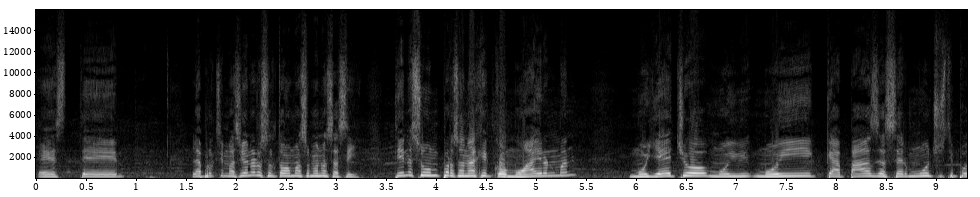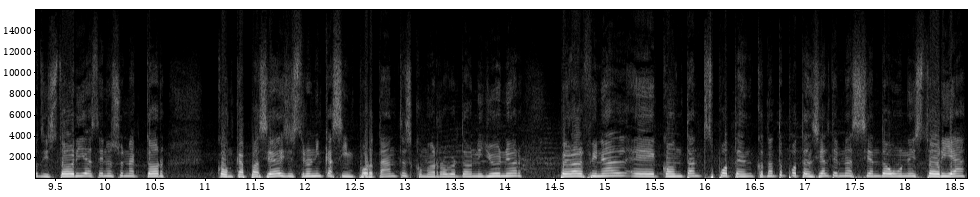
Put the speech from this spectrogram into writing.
Este, la aproximación ha resultado más o menos así. Tienes un personaje como Iron Man, muy hecho, muy, muy capaz de hacer muchos tipos de historias. Tienes un actor con capacidades histriónicas importantes como es Robert Downey Jr., pero al final eh, con, tantos poten- con tanto potencial termina siendo una historia,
